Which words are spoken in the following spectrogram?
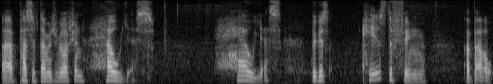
Uh, passive damage reduction? Hell yes. Hell yes. Because here's the thing about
